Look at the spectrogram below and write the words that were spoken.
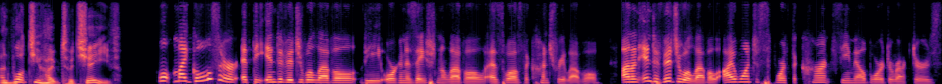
And what do you hope to achieve? Well, my goals are at the individual level, the organizational level, as well as the country level. On an individual level, I want to support the current female board directors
